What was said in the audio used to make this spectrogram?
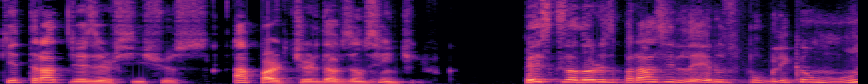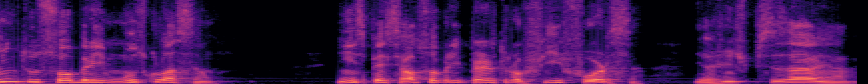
que trata de exercícios a partir da visão científica. Pesquisadores brasileiros publicam muito sobre musculação, em especial sobre hipertrofia e força, e a gente precisa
